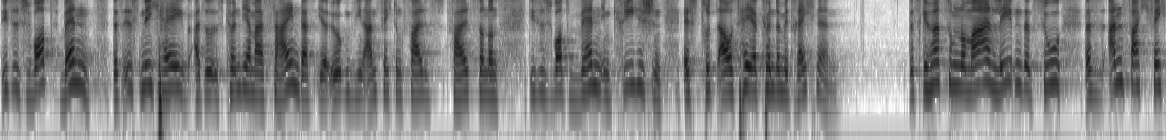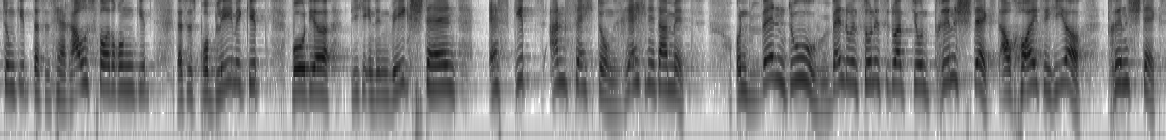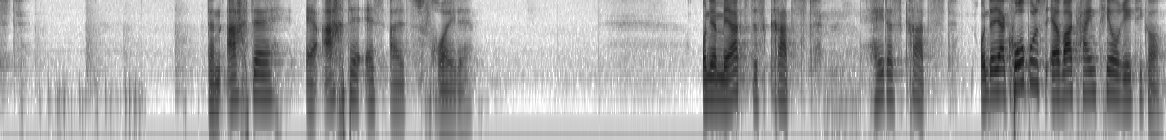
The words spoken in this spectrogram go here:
Dieses Wort wenn, das ist nicht, hey, also es könnte ja mal sein, dass ihr irgendwie in Anfechtung fallt, sondern dieses Wort wenn im Griechischen, es drückt aus, hey, ihr könnt damit rechnen. Das gehört zum normalen Leben dazu, dass es Anfechtung gibt, dass es Herausforderungen gibt, dass es Probleme gibt, wo dir dich in den Weg stellen. Es gibt Anfechtung, rechne damit. Und wenn du, wenn du in so eine Situation drin steckst, auch heute hier drin steckst, dann achte, erachte es als Freude. Und ihr merkt, das kratzt. Hey, das kratzt. Und der Jakobus, er war kein Theoretiker.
